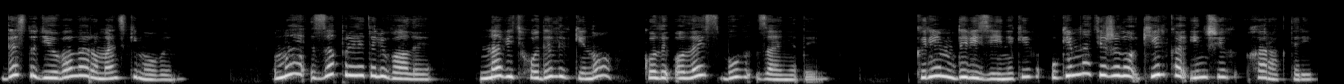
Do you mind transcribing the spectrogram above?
де студіювала романські мови. Ми заприятелювали, навіть ходили в кіно, коли Олесь був зайнятий. Крім дивізійників, у кімнаті жило кілька інших характерів.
